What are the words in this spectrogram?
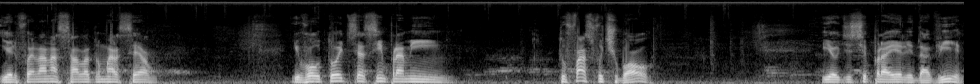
E ele foi lá na sala do Marcelo. E voltou e disse assim pra mim, tu faz futebol? E eu disse pra ele, Davi,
